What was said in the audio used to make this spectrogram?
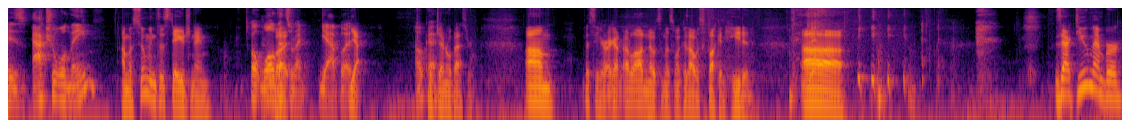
his actual name. I'm assuming it's a stage name. Oh well, that's what I. Yeah, but Yeah, Okay. General Bastard. Um, let's see here. I got a lot of notes on this one because I was fucking heated. Uh, Zach, do you remember?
